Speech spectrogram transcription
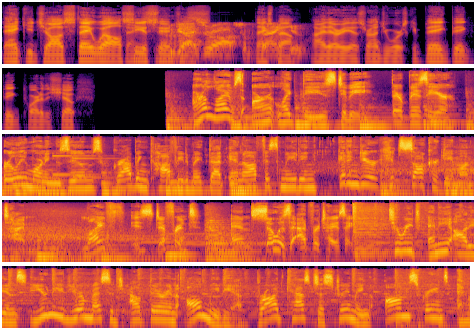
Thank you, Jaws. Stay well. Thanks, See you soon, You guys Jaws. are awesome. Thanks, Thank pal. you. All right, there he is, Ron Jaworski. Big, big, big part of the show. Our lives aren't like they used to be. They're busier. Early morning Zooms, grabbing coffee to make that in office meeting, getting to your kid's soccer game on time. Life is different, and so is advertising. To reach any audience, you need your message out there in all media, broadcast to streaming, on screens, and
